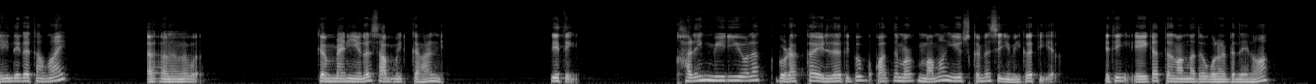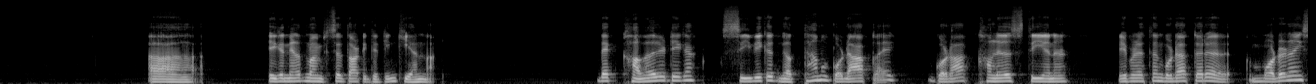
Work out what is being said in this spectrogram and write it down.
ඒ දෙක තමයි කම්මැනියල සබ්මිට් කරන්න. ඉතින් කලින් මීඩියෝලත් ගොඩක් ඉල්ල තිබ පොකත්ම මම යුස් කරන සීමික තියලා ඉතින් ඒකත් තමන් අද ගොලට දෙනවා. ඒක නැත් මං විස තාටිකටින් කියන්න දැ කවලට එකක් සීවික ගත්තාම ගොඩාක්යි ගොඩාක් කලස් තියෙන. ඒපනත්තන් ගොඩක් කර මොඩනයිස්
